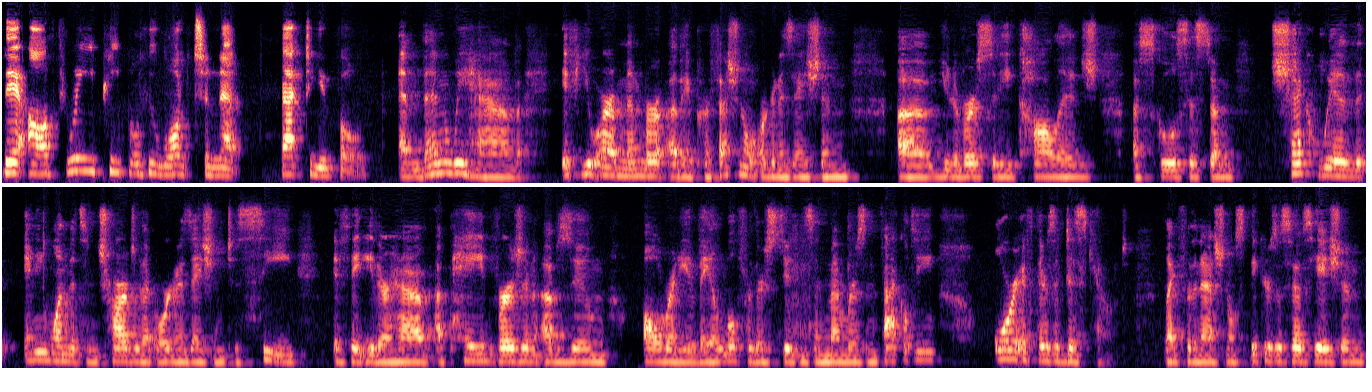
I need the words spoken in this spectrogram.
there are three people who want to know. Back to you, Paul. And then we have, if you are a member of a professional organization, a university, college, a school system, check with anyone that's in charge of that organization to see if they either have a paid version of Zoom already available for their students and members and faculty, or if there's a discount. Like for the National Speakers Association,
